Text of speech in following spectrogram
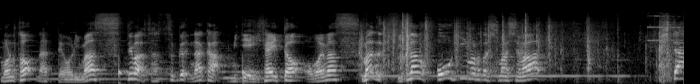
ものとなっております。では早速中見ていきたいと思います。まず一番大きいものとしましてはきたー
